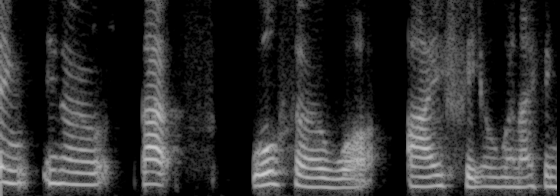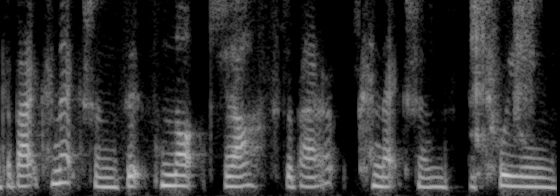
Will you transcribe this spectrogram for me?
think, you know, that's also what I feel when I think about connections. It's not just about connections between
